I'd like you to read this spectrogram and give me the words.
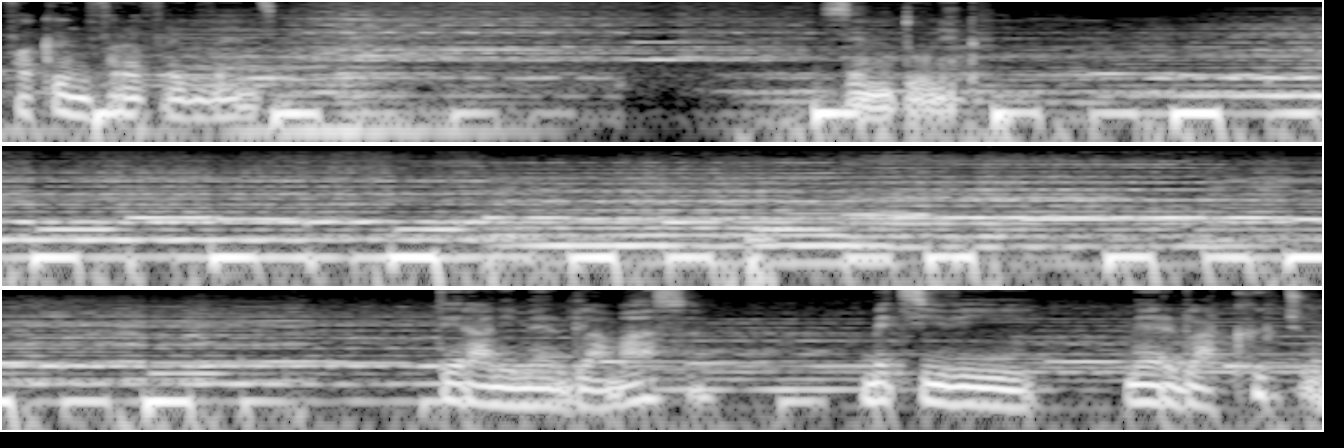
făcând fără frecvență. Se întunecă. Tiranii merg la masă, bețivii merg la cârciun.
